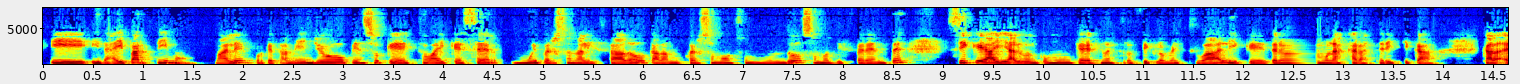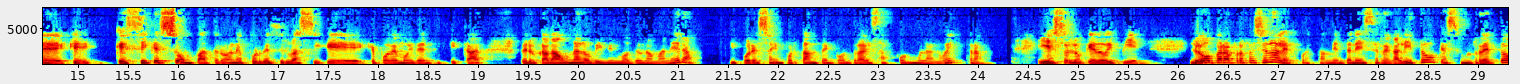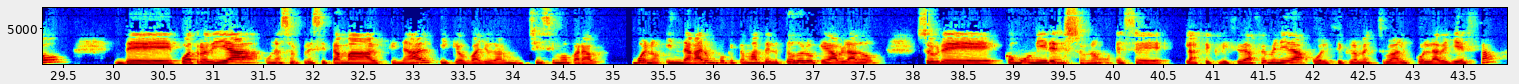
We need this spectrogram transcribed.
y, de ahí partimos, ¿vale? Porque también yo pienso que esto hay que ser muy personalizado, cada mujer somos un mundo, somos diferentes, sí que hay algo en común que es nuestro ciclo menstrual y que tenemos unas características eh, que, sí que son patrones, por decirlo así, que, podemos identificar, pero cada una lo vivimos de una manera y por eso es importante encontrar esa fórmula nuestra. Y eso es lo que doy pie. Luego para profesionales, pues también tenéis ese regalito, que es un reto de cuatro días, una sorpresita más al final y que os va a ayudar muchísimo para, bueno, indagar un poquito más de todo lo que he hablado sobre cómo unir eso, ¿no? Ese, la ciclicidad femenina o el ciclo menstrual con la belleza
